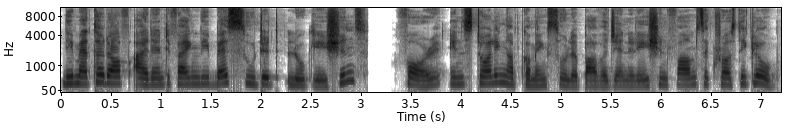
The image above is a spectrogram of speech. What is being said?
the method of identifying the best suited locations for installing upcoming solar power generation farms across the globe.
